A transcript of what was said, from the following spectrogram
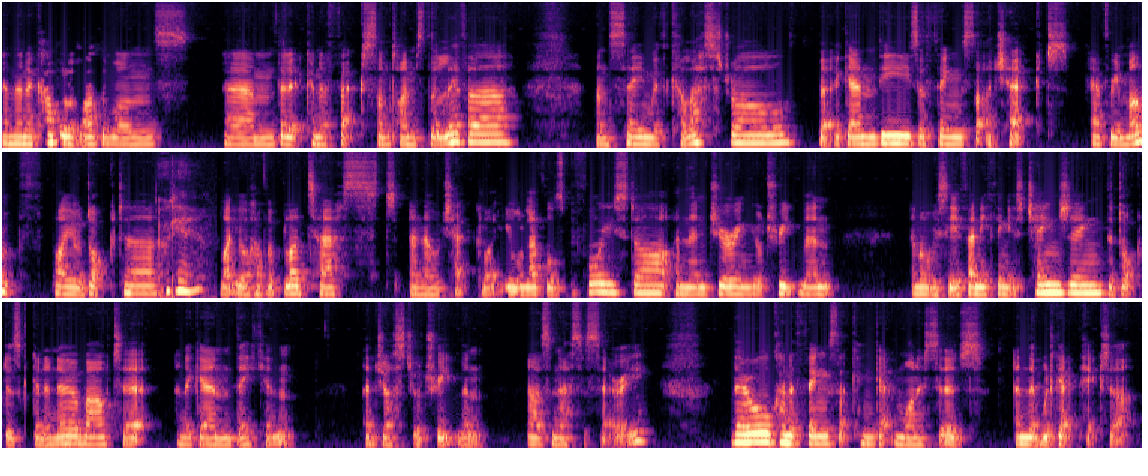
And then a couple of other ones um, that it can affect sometimes the liver and same with cholesterol. But again these are things that are checked every month by your doctor. Okay. Like you'll have a blood test and they'll check like your levels before you start and then during your treatment and obviously, if anything is changing, the doctor's going to know about it. And again, they can adjust your treatment as necessary. They're all kind of things that can get monitored and that would get picked up.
